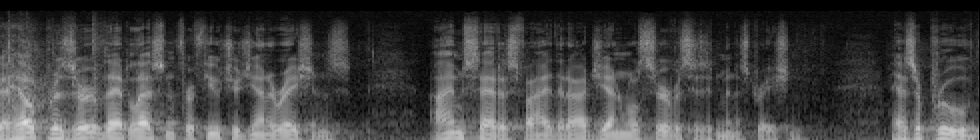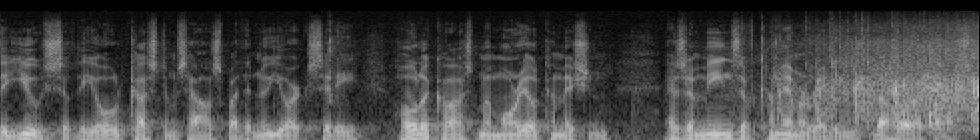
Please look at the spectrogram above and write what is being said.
to help preserve that lesson for future generations, I'm satisfied that our General Services Administration has approved the use of the old Customs House by the New York City Holocaust Memorial Commission as a means of commemorating the Holocaust.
